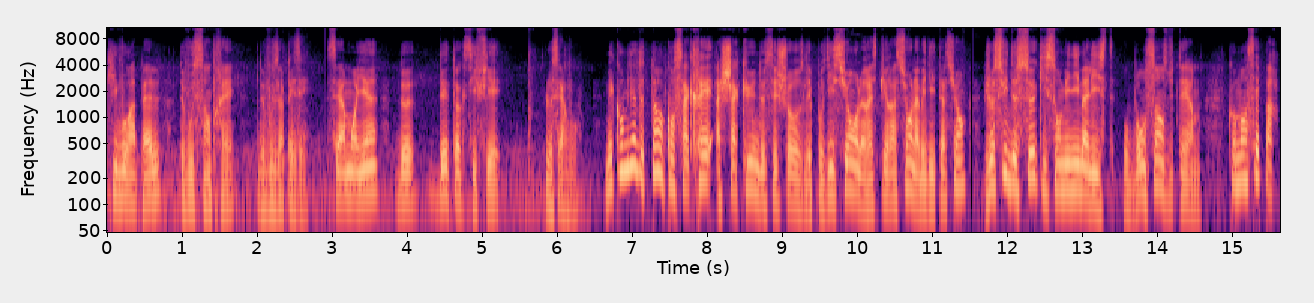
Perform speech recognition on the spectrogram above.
qui vous rappelle de vous centrer, de vous apaiser. C'est un moyen de détoxifier le cerveau. Mais combien de temps consacrer à chacune de ces choses, les positions, la respiration, la méditation? Je suis de ceux qui sont minimalistes, au bon sens du terme. Commencez par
